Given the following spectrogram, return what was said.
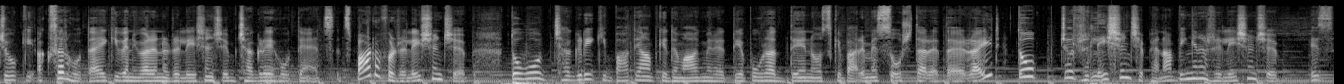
जो कि अक्सर होता है कि when you are in relationship झगड़े होते हैं it's it's part of a relationship तो वो झगड़े की बातें आपके दिमाग में रहती है, पूरा दिन उसके बारे में सोचता रहता है राइट तो जो रिलेशनशिप है ना being in a relationship is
